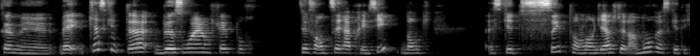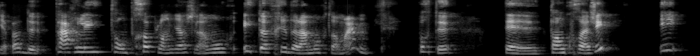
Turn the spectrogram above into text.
comme... Euh, ben, qu'est-ce que tu as besoin en fait pour te sentir apprécié? Donc, est-ce que tu sais ton langage de l'amour? Est-ce que tu es capable de parler ton propre langage de l'amour et t'offrir de l'amour toi-même pour te, t'encourager? Et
